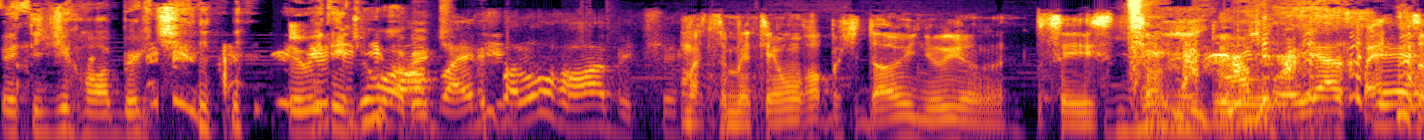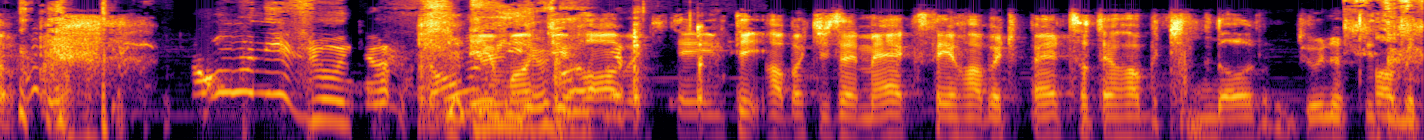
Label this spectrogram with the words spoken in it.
Eu entendi Robert. Eu entendi o Robert. Aí ele falou Hobbit. Mas também tem um Robert Downey Jr., né? Vocês são do Tony Júnior. Tem um monte de Jr. Robert. Tem, tem Robert Zemeckis, tem Robert Pattinson, tem Robert Downey Jr. Tem Robert.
